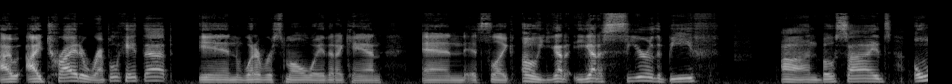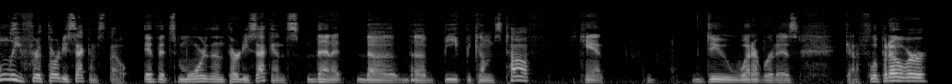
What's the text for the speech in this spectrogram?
I I try to replicate that in whatever small way that I can, and it's like, oh, you got to you got to sear the beef on both sides only for 30 seconds though. If it's more than 30 seconds, then it the the beef becomes tough. You can't do whatever it is. You got to flip it over,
